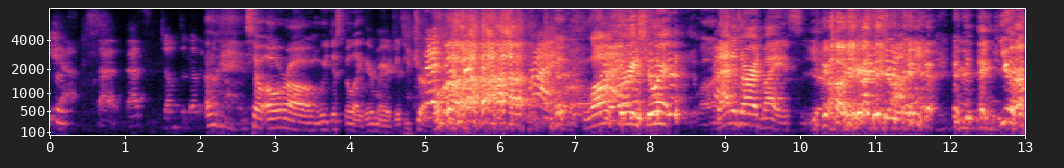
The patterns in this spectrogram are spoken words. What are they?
yeah that that's jumped another Okay, so overall, we just feel like their marriage is in trouble. Right. Long story short, that is our advice. Yeah. You- You're in danger. you- You're in danger. the other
